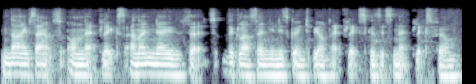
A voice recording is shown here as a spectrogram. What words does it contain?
Knives Out on Netflix, and I know that The Glass Onion is going to be on Netflix because it's a Netflix film.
